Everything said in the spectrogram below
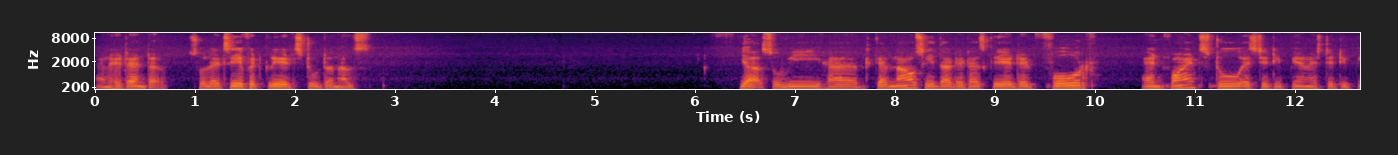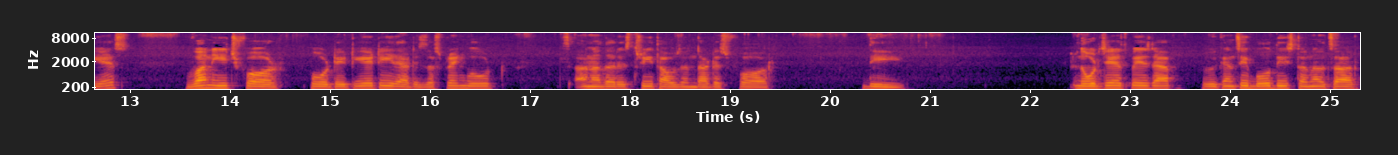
and hit enter. So let's see if it creates two tunnels. Yeah so we had can now see that it has created four endpoints two http and https one each for port 8080 that is the spring boot another is 3000 that is for the node.js based app. We can see both these tunnels are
